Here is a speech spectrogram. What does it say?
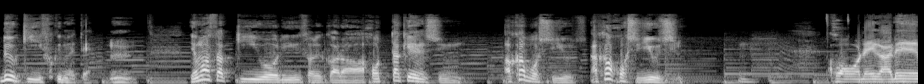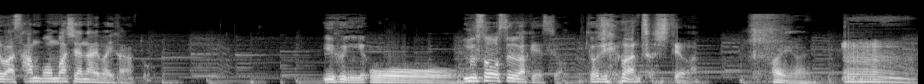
ルーキー含めて、うん。山崎伊織、それから、堀田健信、赤星雄二、赤星雄二。うんこれが令和3本柱になればいいかなと。いうふうにおー。無双するわけですよ。巨人ファンとしては。はいはい。うーん。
